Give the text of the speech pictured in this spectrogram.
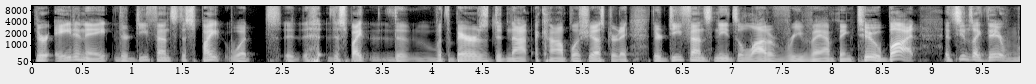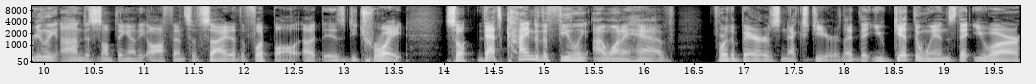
they're eight and eight. Their defense, despite what despite the what the Bears did not accomplish yesterday, their defense needs a lot of revamping too. But it seems like they're really onto something on the offensive side of the football. Uh, is Detroit? So that's kind of the feeling I want to have for the Bears next year. That that you get the wins, that you are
